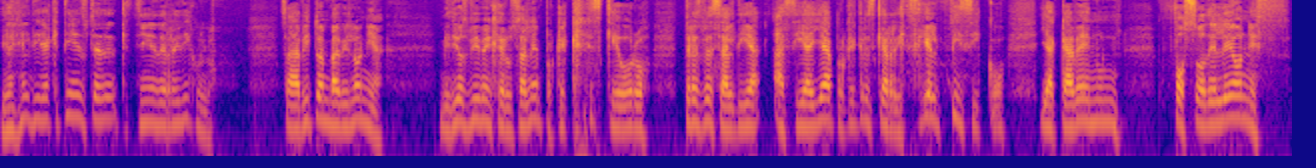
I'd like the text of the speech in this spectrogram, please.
Y Daniel diría, ¿qué tiene usted que tiene de ridículo? O sea, habito en Babilonia, mi Dios vive en Jerusalén, ¿por qué crees que oro tres veces al día hacia allá? ¿Por qué crees que arriesgué el físico y acabé en un foso de leones?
